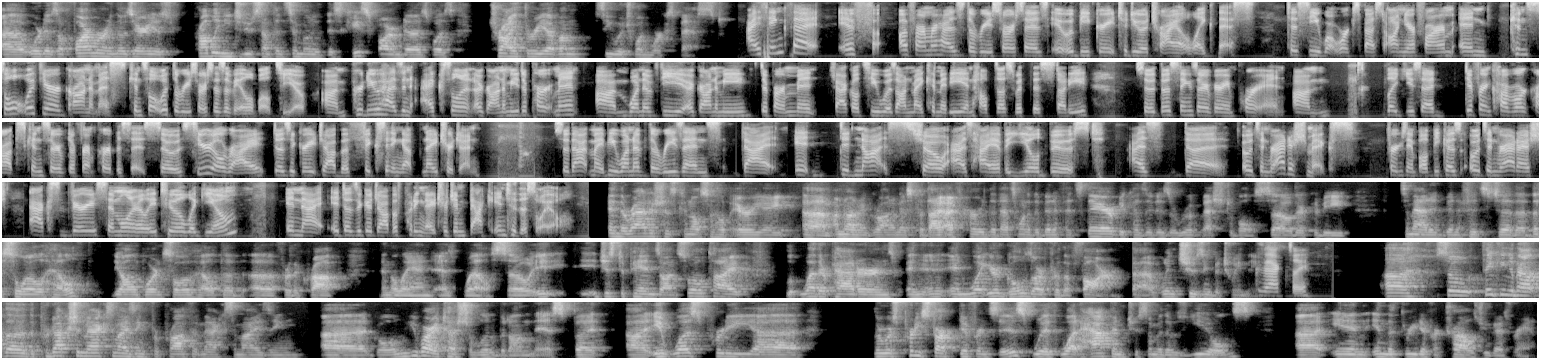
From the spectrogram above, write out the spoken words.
uh, or does a farmer in those areas probably need to do something similar that this case farm does? Was try three of them, see which one works best. I think that if a farmer has the resources, it would be great to do a trial like this to see what works best on your farm and consult with your agronomist, consult with the resources available to you. Um, Purdue has an excellent agronomy department. Um, one of the agronomy department faculty was on my committee and helped us with this study. So those things are very important. Um, like you said, different cover crops can serve different purposes. So cereal rye does a great job of fixing up nitrogen. So that might be one of the reasons that it did not show as high of a yield boost as the oats and radish mix, for example, because oats and radish acts very similarly to a legume. in that it does a good job of putting nitrogen back into the soil. And the radishes can also help aerate. Um, I'm not an agronomist, but I've heard that that's one of the benefits there because it is a root vegetable. So there could be some added benefits to the, the soil health, the all important soil health of uh, for the crop and the land as well. So it, it just depends on soil type, weather patterns, and, and, and what your goals are for the farm uh, when choosing between these. Exactly. Uh, so thinking about the the production maximizing for profit maximizing uh, goal, and you've already touched a little bit on this, but uh, it was pretty. Uh, there was pretty stark differences with what happened to some of those yields uh, in in the three different trials you guys ran.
